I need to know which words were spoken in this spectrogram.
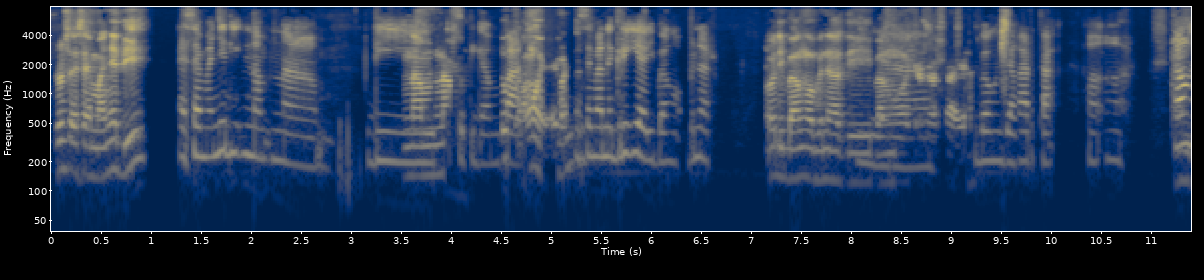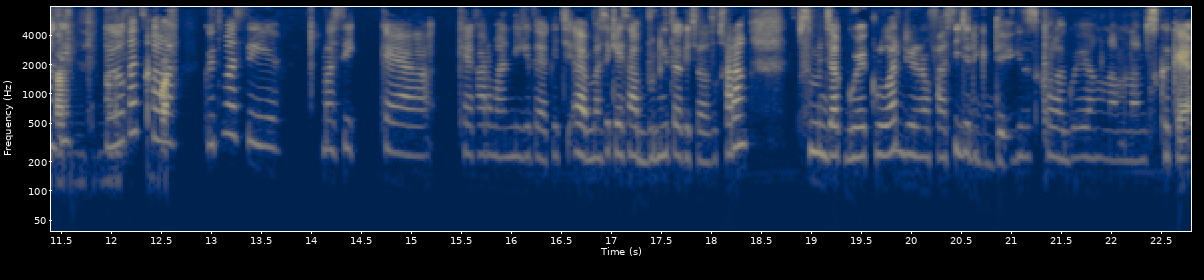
Terus SMA-nya di SMA-nya di 66 di 66. itu 134 Bango ya Emang? SMA negeri ya di Bango benar oh di Bango benar di Iya. Bango Jakarta ya di Bango Jakarta Heeh. Tahu nggak Mantap. sih dulu kan sekolah gue tuh masih masih kayak kayak kamar mandi gitu ya kecil eh masih kayak sabun gitu ya kecil sekarang semenjak gue keluar direnovasi jadi gede gitu sekolah gue yang 66 terus gue kayak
